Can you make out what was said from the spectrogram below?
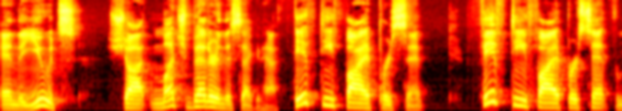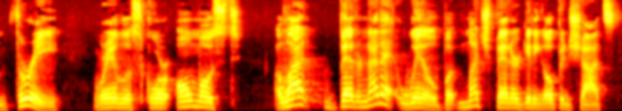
and the Utes shot much better in the second half 55%, 55% from three. Were able to score almost a lot better, not at will, but much better getting open shots.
